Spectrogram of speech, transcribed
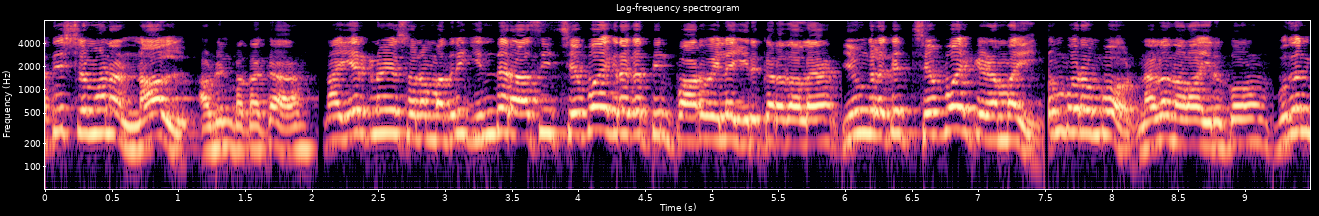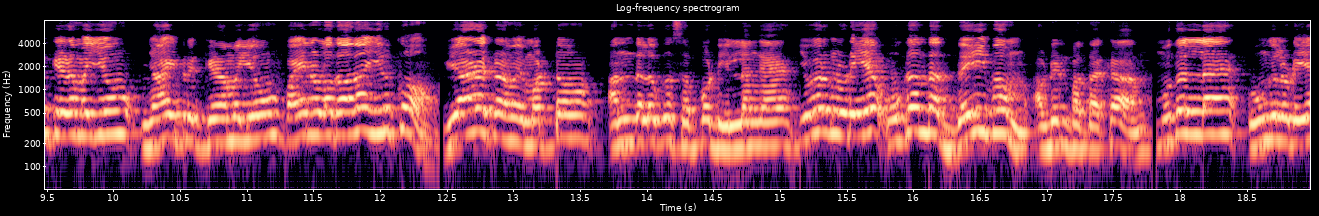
அதிர்ஷ்டமான நாள் அப்படின்னு பார்த்தாக்கா நான் ஏற்கனவே சொன்ன மாதிரி இந்த ராசி செவ்வாய் கிரகத்தின் பார்வையில இருக்கிறதால இவங்களுக்கு செவ்வாய் கிழமை ரொம்ப ரொம்ப நல்ல நாளா இருக்கும். புதன் கிழமையும் ஞாயிற்றுக்கிழமையும் பயனுள்ளதா தான் இருக்கும். வியாழக்கிழமை மட்டும் அந்த அளவுக்கு சப்போர்ட் இல்லங்க. இவர்களுடைய உகந்த தெய்வம் அப்படின்னு பார்த்தாக்கா முதல்ல உங்களுடைய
